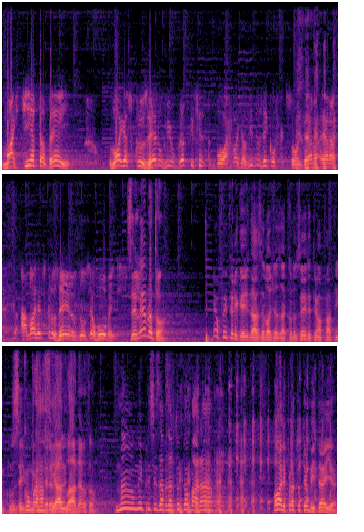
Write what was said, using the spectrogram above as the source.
Mas tinha também Lojas Cruzeiro, Rio Branco e Cidador, as lojas Vidros e Confecções. Era, era a Lojas Cruzeiro, do seu Rubens. Você lembra, Tom? Eu fui freguês das lojas da Cruzeiro e tem uma fato inclusive. Você comprava fiado lá, né, Tom? Não, nem precisava, era tudo tão barato. Olha, para tu ter uma ideia,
